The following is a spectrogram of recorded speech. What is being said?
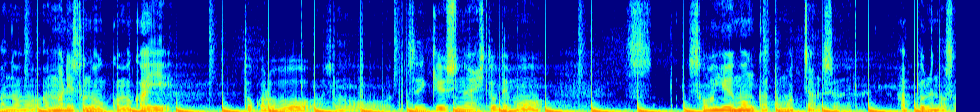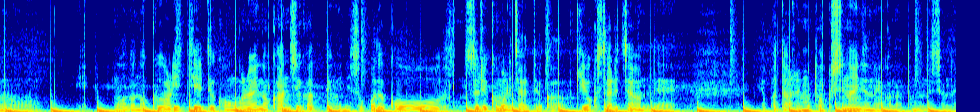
あのあんまりその細かいところをその追求しない人でもそういうもんかと思っちゃうんですよね。アップルのそのもののクオリティってこんぐらいの感じかっていうふうにそこでこう刷り込まれちゃうというか記憶されちゃうんでやっぱ誰も得しないんじゃないかなと思うんですよね。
